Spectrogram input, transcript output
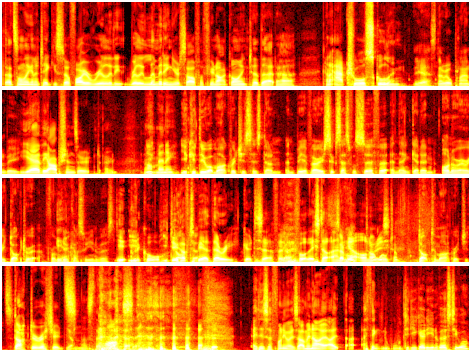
that's only going to take you so far. You're really really limiting yourself if you're not going to that uh, kind of actual schooling. Yeah, it's no real plan B. Yeah, the options are are not You- many. You could do what Mark Richards has done and be a very successful surfer and then get an honorary doctorate from Yeah. Newcastle University. You, Pretty you, cool. you do have to be a very good surfer Yeah. before they start handing Several out Tom honoraries. Dr. Mark Richards. Dr. Richards. Yeah, that's their Come on. advice. It is a funny one. I mean, I, I, I think. Did you go to university, Will?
